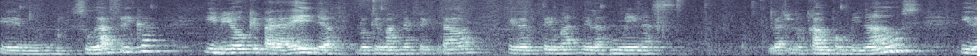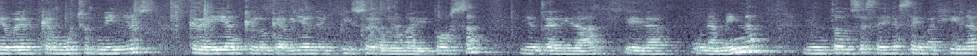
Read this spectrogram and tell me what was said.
en Sudáfrica y vio que para ella lo que más le afectaba era el tema de las minas, los campos minados y de ver que muchos niños creían que lo que había en el piso era una mariposa y en realidad era una mina. Y entonces ella se imagina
